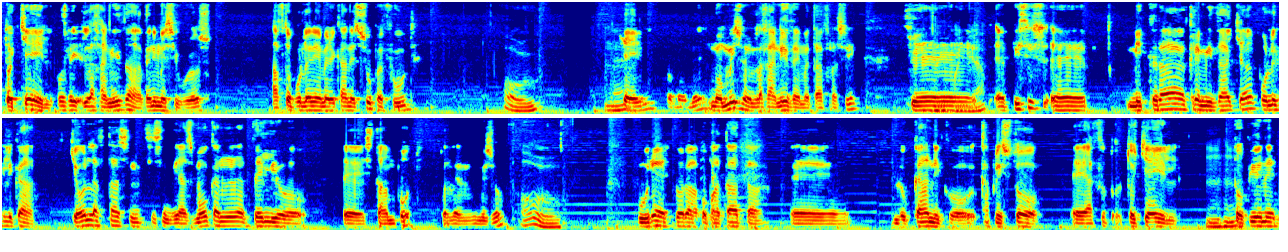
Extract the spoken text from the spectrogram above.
το kale, πώς λέει, λαχανίδα, δεν είμαι σίγουρος. Αυτό που λένε οι Αμερικάνοι superfood, Oh. Ναι. κέιλ, το λένε. νομίζω είναι λαχανίδα η μετάφραση. Και έχω ιδέα. επίσης ε, μικρά κρεμμυδάκια, πολύ γλυκά. Και όλα αυτά συν- σε συνδυασμό κάνουν ένα τέλειο ε, stampot, το λένε νομίζω. Oh. Πουρές τώρα από πατάτα, ε, λουκάνικο, καπνιστό, ε, αυτό το, το κέιλ, Μμμ. το οποίο είναι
